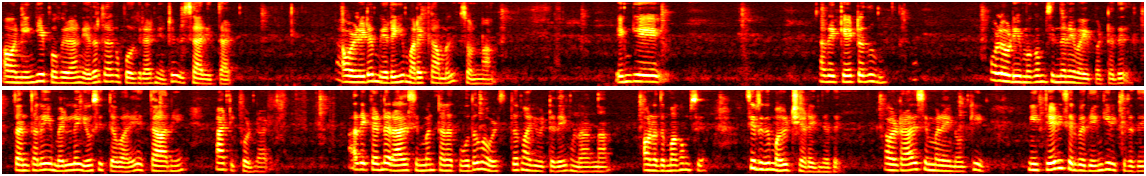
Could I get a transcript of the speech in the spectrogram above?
அவன் எங்கே போகிறான் எதற்காக போகிறான் என்று விசாரித்தாள். அவளிடம் எதையும் மறைக்காமல் சொன்னான். எங்கே? அதை கேட்டதும் அவளுடைய முகம் சிந்தனை வயப்பட்டது. தன் தலையை மெல்ல யோசித்தவாறே தானே ஆட்டிக்கொண்டாள் அதை கண்ட ராஜசிம்மன் தனக்கு உதவ அவள் சித்தமாகிவிட்டதை உணர்ந்தான். அவனது மகம் சிறிது மகிழ்ச்சி அடைந்தது அவள் ராஜசிம்மனை நோக்கி நீ தேடி செல்வது எங்கிருக்கிறது?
